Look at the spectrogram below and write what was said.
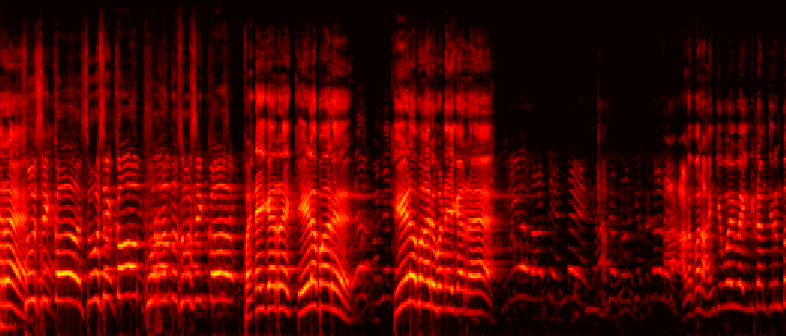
பண்ணைக்கார சூசிக்கோ சூசிக்கோ புறந்து சூசிக்கோ. பண்ணைக்கார கீழே பாரு. கீழே பாரு பண்ணைக்கார அட பாரு அங்க போய் இங்கிட்ட திரும்ப.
